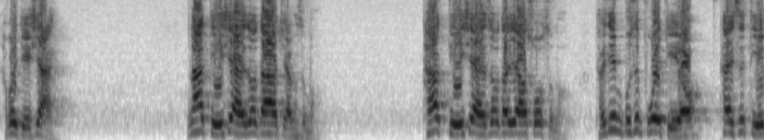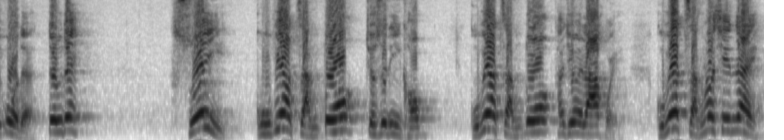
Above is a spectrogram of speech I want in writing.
它会跌下来？那跌下来的时候，大家讲什么？它跌下来的时候，大家要说什么？台积不是不会跌哦，它也是跌过的，对不对？所以股票涨多就是利空，股票涨多它就会拉回，股票涨到现在，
